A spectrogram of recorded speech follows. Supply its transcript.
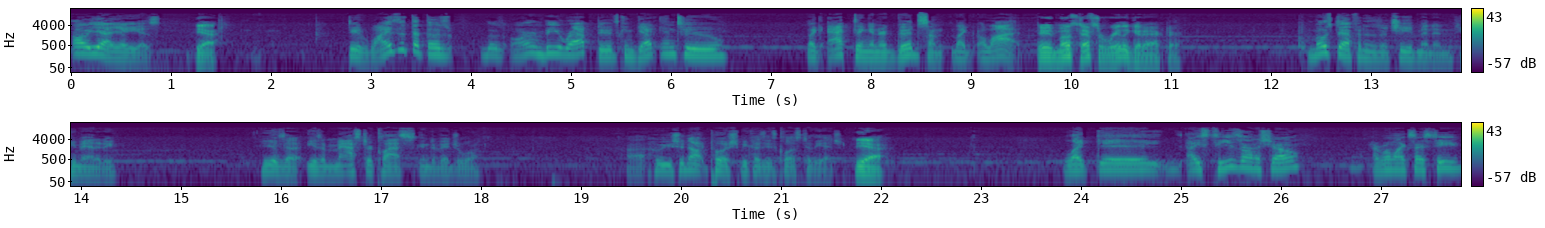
Oh yeah, yeah, he is. Yeah. dude why is it that those those r&b rap dudes can get into like acting and are good some like a lot Dude, Mos Def's a really good actor. most definite is an achievement in humanity he is a he is a master class individual uh, who you should not push because he's close to the edge Yeah. like uh, Ice-T's on a show everyone likes Ice-T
